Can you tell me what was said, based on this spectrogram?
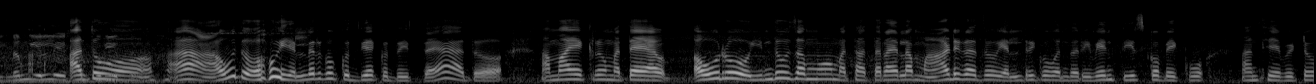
ಈಗ ನಮ್ಗೆ ಎಲ್ಲಿ ಎಷ್ಟು ಅದು ಹಾ ಹೌದು. ಎಲ್ಲರಿಗೂ ಕುದ್ದೇ ಕುದಿಯುತ್ತೆ. ಅದು ಅಮಾಯಕರು ಮತ್ತು ಅವರು ಹಿಂದೂಸಮ್ಮು ಮತ್ತು ಆ ಥರ ಎಲ್ಲ ಮಾಡಿರೋದು ಎಲ್ರಿಗೂ ಒಂದು ರಿವೆಂಜ್ ತೀರ್ಸ್ಕೋಬೇಕು ಅಂತ ಹೇಳ್ಬಿಟ್ಟು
